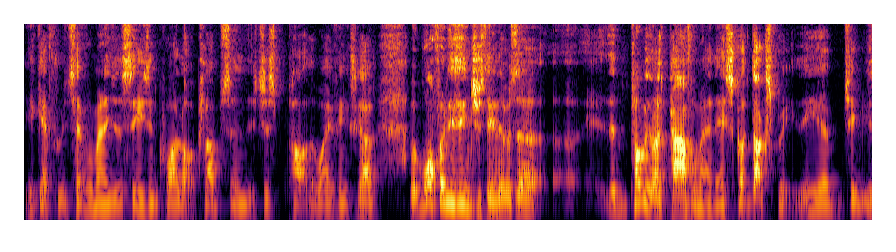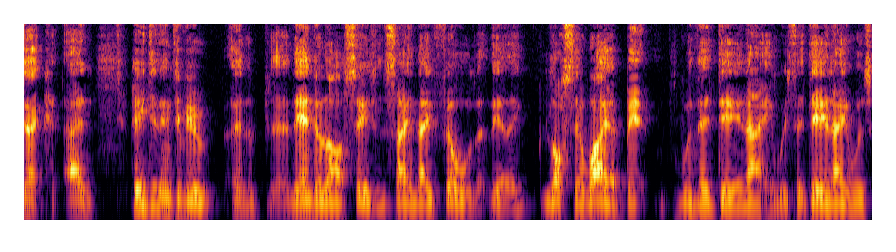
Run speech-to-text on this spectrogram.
you get through several managers a season, quite a lot of clubs, and it's just part of the way things go. But Watford is interesting. There was a, uh, probably the most powerful man there, Scott Duxbury, the uh, chief exec. And he did an interview at the, at the, end of last season saying they feel that yeah, they lost their way a bit with their DNA, which their DNA was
